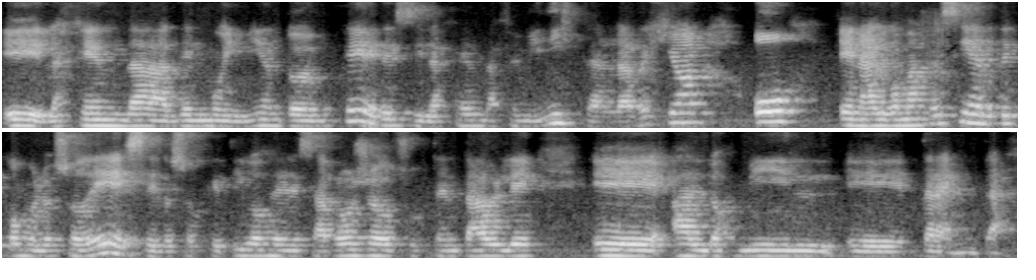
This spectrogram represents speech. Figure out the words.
eh, la agenda del movimiento de mujeres y la agenda feminista en la región, o en algo más reciente como los ODS, los Objetivos de Desarrollo Sustentable eh, al 2030.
